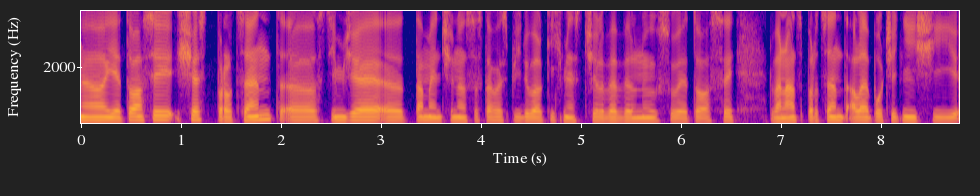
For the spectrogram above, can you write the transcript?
Eh, je to asi 6%, eh, s tím, že eh, ta menšina se stahuje spíš do velkých měst, čili ve Vilniusu je to asi 12%, ale početnější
